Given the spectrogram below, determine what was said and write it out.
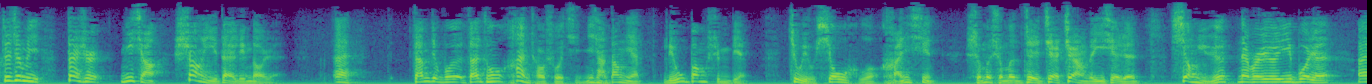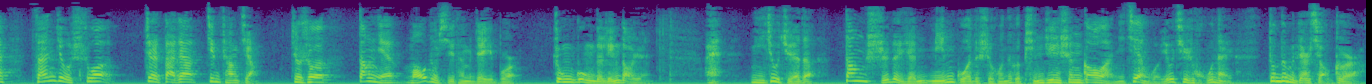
就这么一。但是你想，上一代领导人，哎，咱们就不，咱从汉朝说起。你想当年刘邦身边就有萧何、韩信，什么什么这这这样的一些人，项羽那边有一拨人。哎，咱就说这大家经常讲，就说当年毛主席他们这一波中共的领导人。哎，你就觉得当时的人，民国的时候那个平均身高啊，你见过？尤其是湖南人，都那么点小个儿啊。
